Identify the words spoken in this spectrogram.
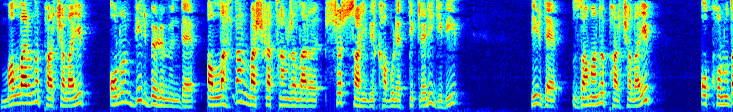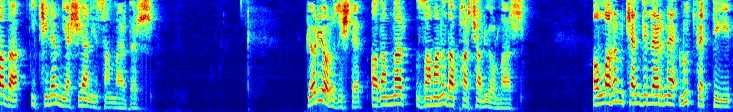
mallarını parçalayıp onun bir bölümünde Allah'tan başka tanrıları söz sahibi kabul ettikleri gibi bir de zamanı parçalayıp o konuda da ikilem yaşayan insanlardır. Görüyoruz işte adamlar zamanı da parçalıyorlar. Allah'ın kendilerine lütfettiği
